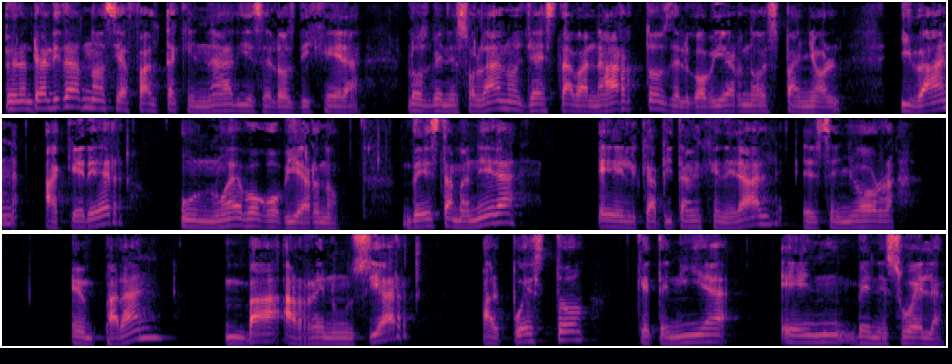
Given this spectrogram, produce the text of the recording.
Pero en realidad no hacía falta que nadie se los dijera. Los venezolanos ya estaban hartos del gobierno español y van a querer un nuevo gobierno. De esta manera, el capitán general, el señor Emparán, va a renunciar al puesto que tenía en Venezuela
